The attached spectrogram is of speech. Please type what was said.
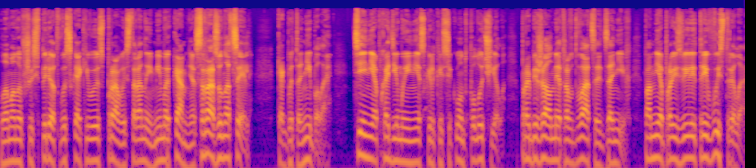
Ломанувшись вперед, выскакиваю с правой стороны, мимо камня, сразу на цель. Как бы то ни было, те необходимые несколько секунд получил. Пробежал метров двадцать за них. По мне произвели три выстрела,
